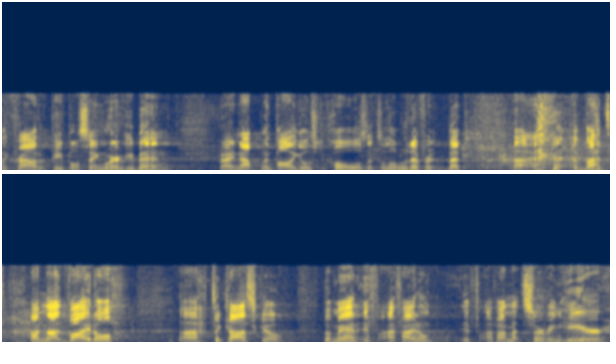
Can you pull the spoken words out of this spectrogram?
a crowd of people saying, Where have you been? Right? Now, when Polly goes to Kohl's, that's a little different. But, uh, but I'm not vital uh, to Costco. But man, if, if, I don't, if, if I'm not serving here,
